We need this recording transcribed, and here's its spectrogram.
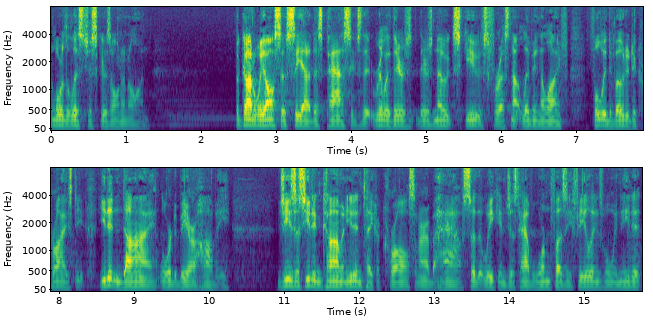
Lord, the list just goes on and on. But God, we also see out of this passage that really there's, there's no excuse for us not living a life fully devoted to Christ. You, you didn't die, Lord, to be our hobby. Jesus, you didn't come and you didn't take a cross on our behalf so that we can just have warm, fuzzy feelings when we need it.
